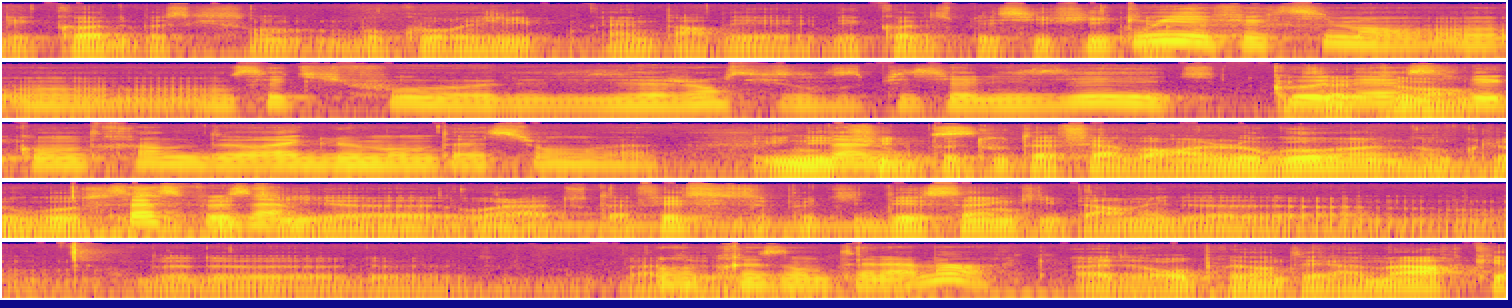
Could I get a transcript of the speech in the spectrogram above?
les codes, parce qu'ils sont beaucoup régis quand même par des, codes spécifiques. Oui, effectivement, on, sait qu'il faut des agences qui sont spécialisées et qui connaissent les contraintes de réglementation. Euh, une étude peut tout à fait avoir un logo, hein, donc logo, c'est ce petit, voilà, tout à fait, c'est ce petit dessin qui permet de, de, de bah, représenter la marque. de représenter la marque,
